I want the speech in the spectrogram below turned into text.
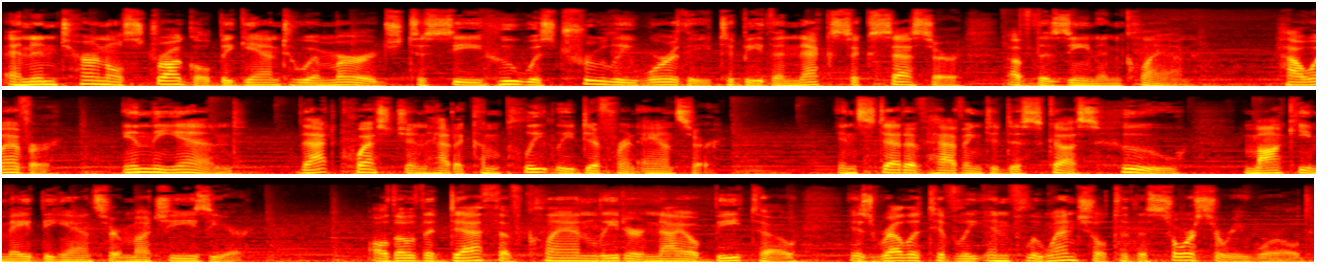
an internal struggle began to emerge to see who was truly worthy to be the next successor of the Zenin clan. However, in the end, that question had a completely different answer. Instead of having to discuss who, Maki made the answer much easier. Although the death of clan leader Naobito is relatively influential to the sorcery world,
